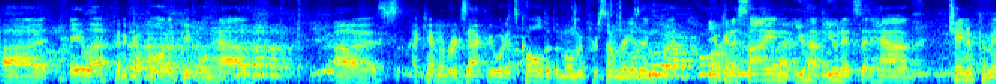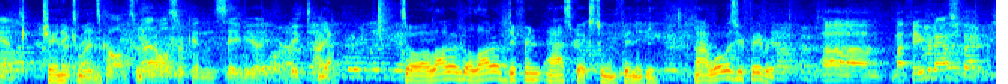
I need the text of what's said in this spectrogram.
uh, Aleph and a couple other people have uh, I can't remember exactly what it's called at the moment for some reason, but you can assign. You have units that have chain of command. Chain of That's what it's called. So that also can save you a big time. Yeah. So a lot of a lot of different aspects to Infinity. Uh, what was your favorite? Um, my favorite aspect,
